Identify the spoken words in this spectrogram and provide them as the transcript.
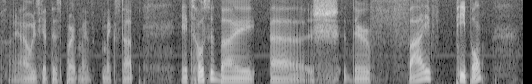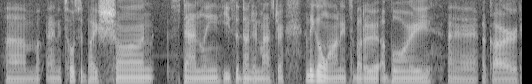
Sorry, I always get this part mi- mixed up. It's hosted by uh, sh- there are five people, um, and it's hosted by Sean Stanley. He's the dungeon master, and they go on. It's about a, a boy, uh, a guard,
